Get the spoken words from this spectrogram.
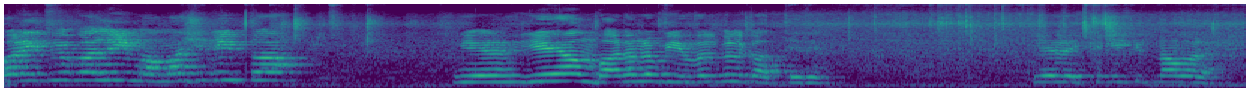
और इसमें पहले मामा शरीफ था। ये ये हम बारह रबीवल पे लगाते थे। ये देखेंगे कितना बड़ा है।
